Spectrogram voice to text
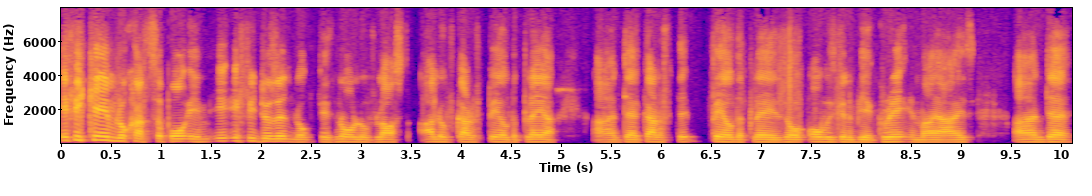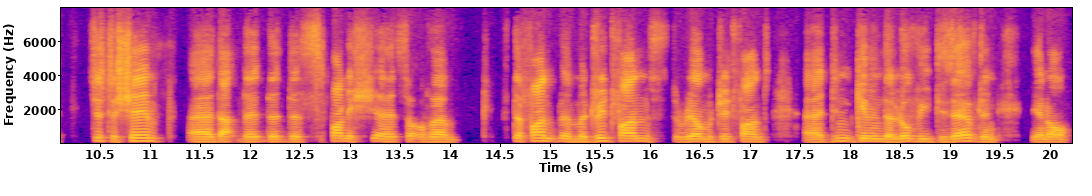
If he came, look, I'd support him. If he doesn't, look, there's no love lost. I love Gareth Bale, the player, and uh, Gareth Bale, the player, is always going to be a great in my eyes. And uh, just a shame uh, that the the the Spanish uh, sort of um the fan, the Madrid fans, the Real Madrid fans, uh, didn't give him the love he deserved, and you know,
